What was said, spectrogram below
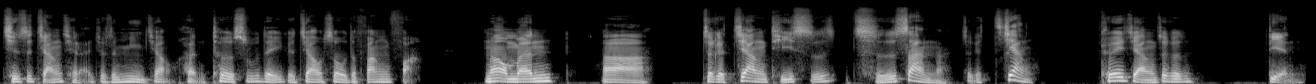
其实讲起来就是密教很特殊的一个教授的方法。那我们啊，这个降提慈慈善呢，这个降。可以讲这个点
